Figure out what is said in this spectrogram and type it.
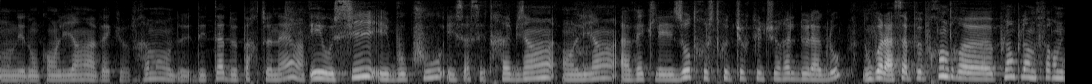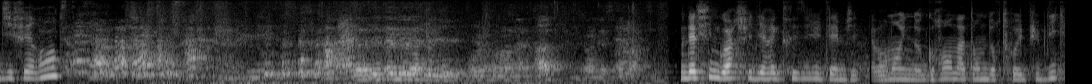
on est donc en lien avec vraiment de- des tas de partenaires et aussi et beaucoup et ça c'est très bien en lien avec les autres structures culturelles de l'agglo. Donc voilà, ça peut prendre euh, plein plein de formes différentes. Delphine Gouard, je suis directrice du TMG. Il y a vraiment une grande attente de retrouver le public.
